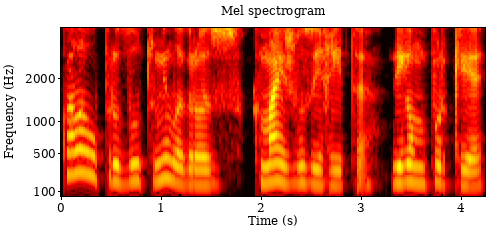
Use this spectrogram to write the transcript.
Qual é o produto milagroso que mais vos irrita? Digam-me porquê.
